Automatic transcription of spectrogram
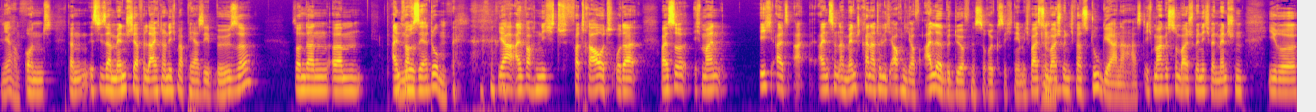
Ja. Und dann ist dieser Mensch ja vielleicht noch nicht mal per se böse, sondern ähm, einfach Nur sehr dumm. ja, einfach nicht vertraut. Oder, weißt du, ich meine, ich als einzelner Mensch kann natürlich auch nicht auf alle Bedürfnisse Rücksicht nehmen. Ich weiß zum Beispiel nicht, was du gerne hast. Ich mag es zum Beispiel nicht, wenn Menschen ihre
